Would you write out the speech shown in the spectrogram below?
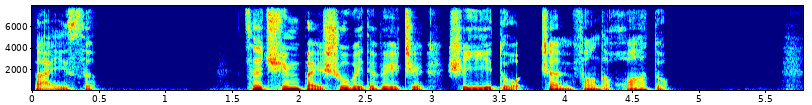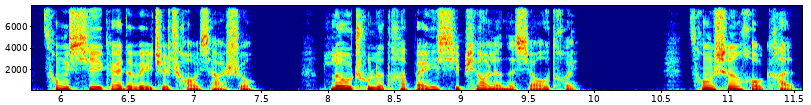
白色，在裙摆收尾的位置是一朵绽放的花朵，从膝盖的位置朝下收，露出了她白皙漂亮的小腿，从身后看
